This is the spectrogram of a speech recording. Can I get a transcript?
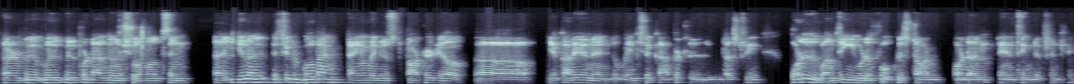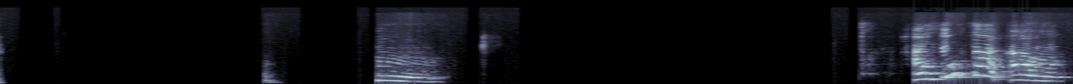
We'll, we'll put that in the show notes. And uh, you know, if you could go back in time when you started your uh, your career in the venture capital industry, what is one thing you would have focused on or done anything differently? Hmm. I think that um,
